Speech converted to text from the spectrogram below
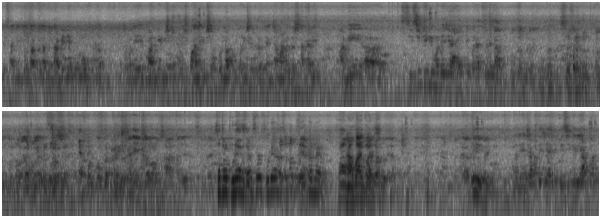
जे सांगितलं होतं आपल्याला की नाविन्यपूर्ण उपक्रम त्याच्यामध्ये माननीय विशेष पोलीस महानिरीक्षक कोल्हापूर परिक्षेत्र यांच्या मार्गदर्शनाखाली आम्ही सी टी व्हीमध्ये जे आहे ते बऱ्याच वेळेला कोकण सर थोडं पुढे या ना सर. सर पुढे या ना. हां बस बस तर याच्यामध्ये जे आहे ते बेसिकली आपण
